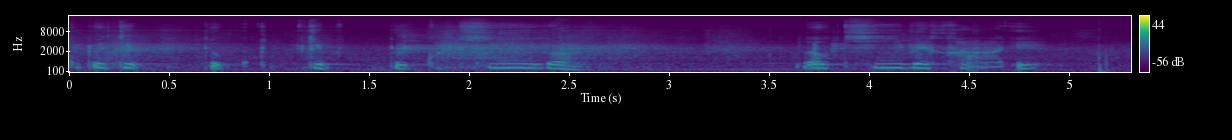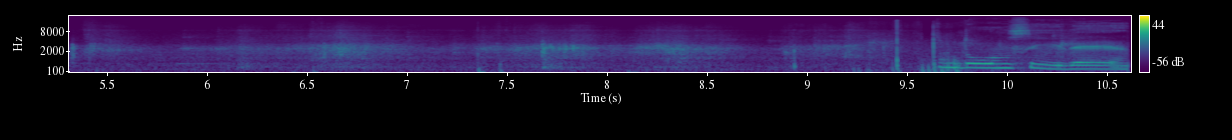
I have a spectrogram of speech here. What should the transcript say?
กูไปเก็บเก็บเก็บเก็บกูขี้ก่อนแล้วขี้ไปขายมันโดนสีแดง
